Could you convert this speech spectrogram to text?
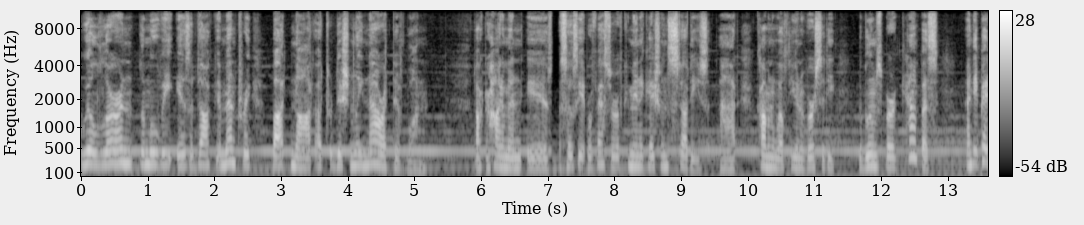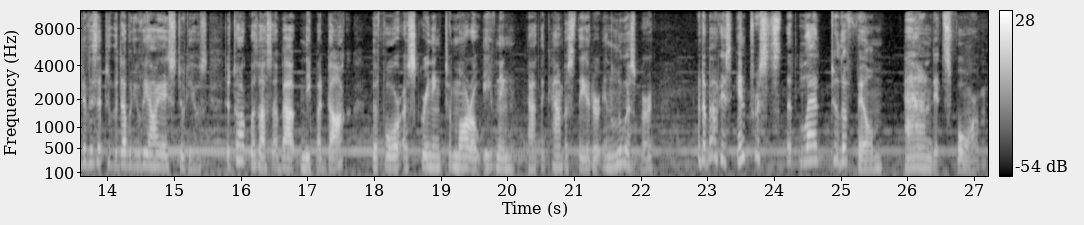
we'll learn the movie is a documentary, but not a traditionally narrative one. Dr. Heineman is Associate Professor of Communication Studies at Commonwealth University the Bloomsburg campus, and he paid a visit to the WVIA studios to talk with us about NEPA-Doc before a screening tomorrow evening at the campus theater in Lewisburg, and about his interests that led to the film and its form.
